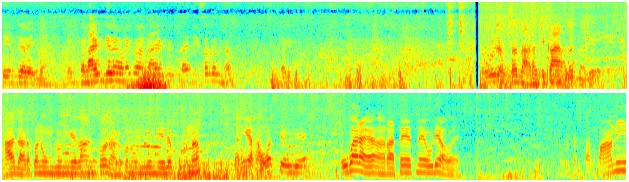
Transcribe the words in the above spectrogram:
डेंजर आहे एकदम. लाइट गेले म्हणे का काय काय दिसतच ना. काही. बघू शकता झाडाची काय हालत झाली. हा झाड पण उमलून गेला आणि तो झाड पण उमलून गेले पूर्ण. आणि हे हवाच तेवढी आहे. उभा राह राहता येत नाही एवढी हवा आहे. बघू शकता पाणी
